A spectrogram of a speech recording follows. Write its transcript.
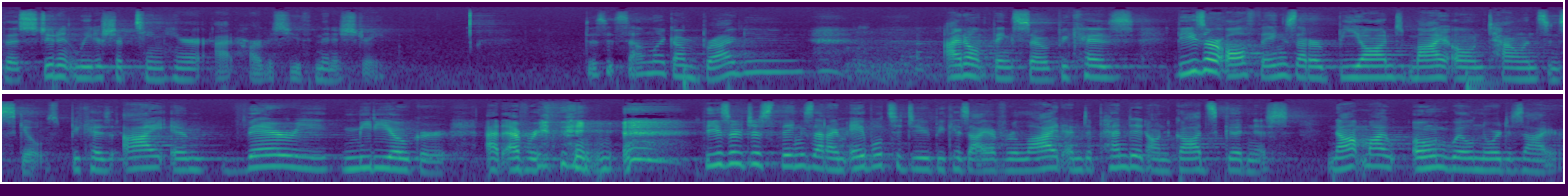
the student leadership team here at Harvest Youth Ministry. Does it sound like I'm bragging? I don't think so because these are all things that are beyond my own talents and skills because I am very mediocre at everything. these are just things that I'm able to do because I have relied and depended on God's goodness, not my own will nor desire.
